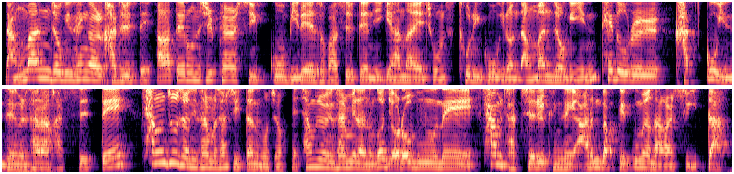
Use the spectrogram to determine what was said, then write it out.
낭만적인 생각을 가질 때, 아, 때로는 실패할 수 있고 미래에서 봤을 때는 이게 하나의 좋은 스토리고 이런 낭만적인 태도를 갖고 인생을 살아갔을 때 창조적인 삶을 살 수 있다는 거죠. 네, 창조적인 삶이라는 건 여러분의 삶 자체를 굉장히 아름답게 꾸며 나갈 수 있다.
